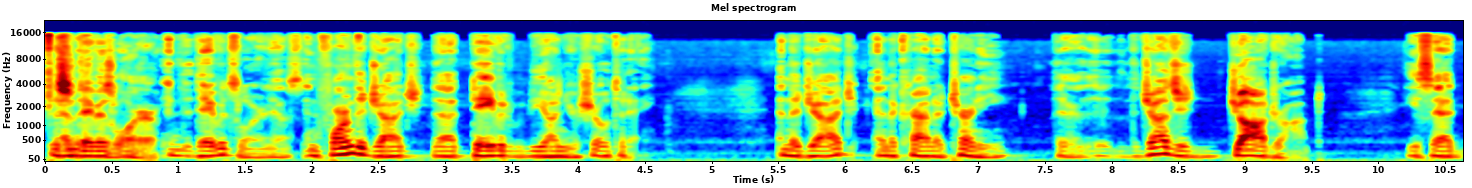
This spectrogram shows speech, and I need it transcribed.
This is and- David's lawyer. David's lawyer, yes, informed the judge that David would be on your show today. And the judge and the crown attorney, the the judge's jaw dropped. He said,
